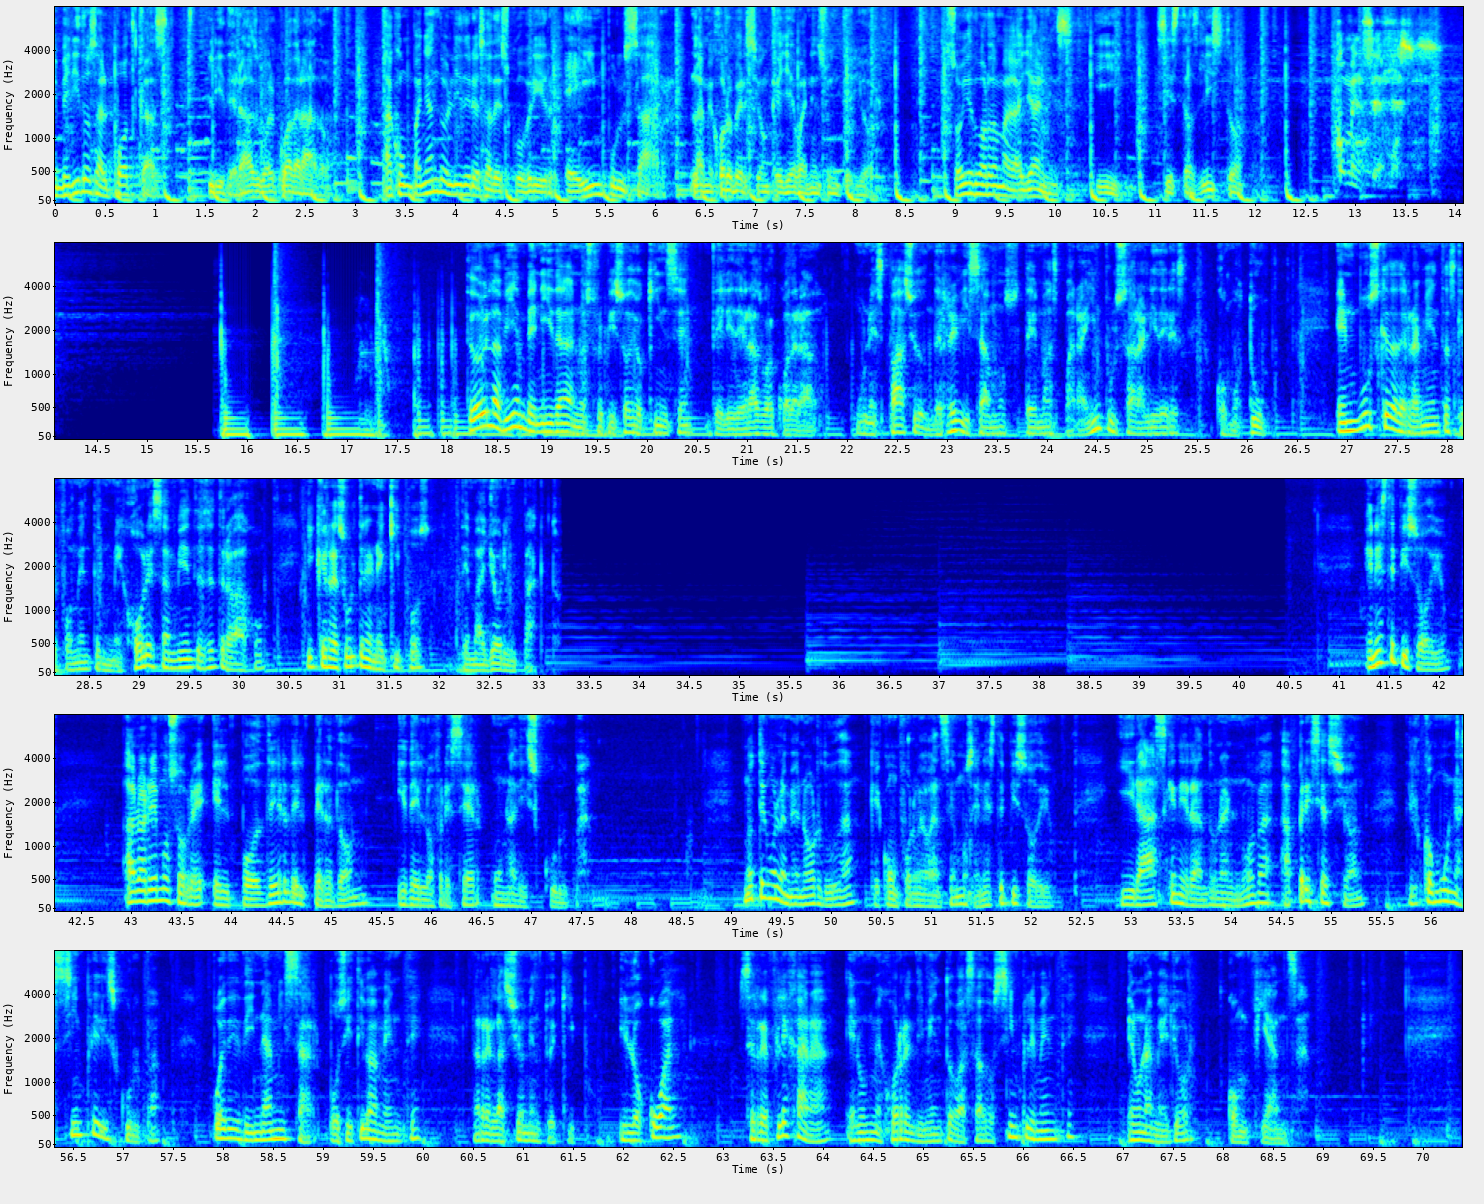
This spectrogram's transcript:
Bienvenidos al podcast Liderazgo al Cuadrado, acompañando líderes a descubrir e impulsar la mejor versión que llevan en su interior. Soy Eduardo Magallanes y, si estás listo, comencemos. Te doy la bienvenida a nuestro episodio 15 de Liderazgo al Cuadrado, un espacio donde revisamos temas para impulsar a líderes como tú, en búsqueda de herramientas que fomenten mejores ambientes de trabajo y que resulten en equipos de mayor impacto. En este episodio hablaremos sobre el poder del perdón y del ofrecer una disculpa. No tengo la menor duda que conforme avancemos en este episodio, irás generando una nueva apreciación del cómo una simple disculpa puede dinamizar positivamente la relación en tu equipo, y lo cual se reflejará en un mejor rendimiento basado simplemente en una mayor confianza.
